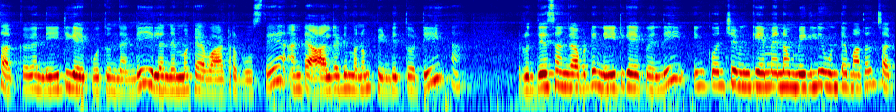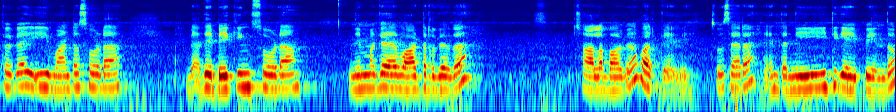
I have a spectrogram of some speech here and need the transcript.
చక్కగా నీట్గా అయిపోతుందండి. ఇలా నిమ్మకాయ వాటర్ పోస్తే అంటే ఆల్రెడీ మనం పిండితోటి రుద్దేశాం కాబట్టి నీట్గా అయిపోయింది. ఇంకొంచెం ఇంకేమైనా మిగిలి ఉంటే మాత్రం చక్కగా ఈ వంట సోడా అదే బేకింగ్ సోడా నిమ్మకాయ వాటర్ కదా చాలా బాగా వర్క్ అయింది. చూసారా ఎంత నీట్గా అయిపోయిందో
